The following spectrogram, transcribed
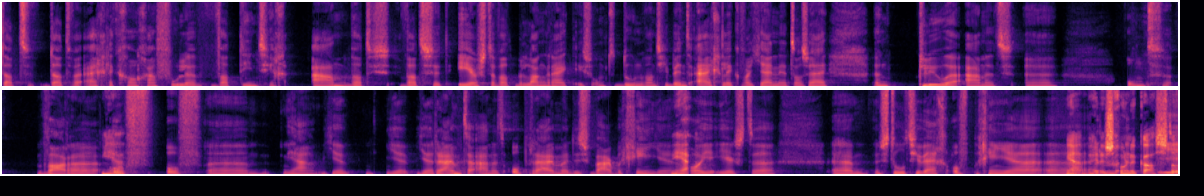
dat, dat we eigenlijk gewoon gaan voelen wat dient zich aan. Wat is, wat is het eerste wat belangrijk is om te doen? Want je bent eigenlijk, wat jij net al zei, een kluwe aan het eh, ontwarren. Ja. Of, of ehm, ja, je, je, je ruimte aan het opruimen. Dus waar begin je? Ja. Gooi je eerst eh, ehm, een stoeltje weg of begin je... eh, ja, bij de schoenenkast of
